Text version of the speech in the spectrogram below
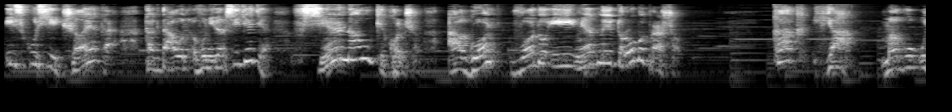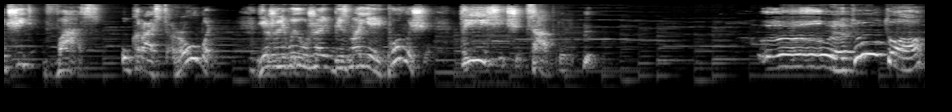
искусить человека, когда он в университете все науки кончил, огонь, воду и медные трубы прошел. Как я могу учить вас украсть рубль, ежели вы уже без моей помощи тысячи цапнули? Э, это так.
